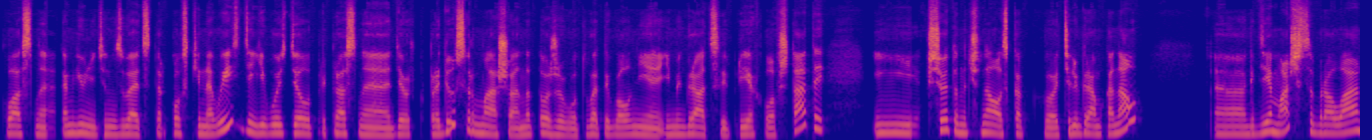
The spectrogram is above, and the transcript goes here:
классное комьюнити, называется «Тарковский на выезде». Его сделала прекрасная девушка-продюсер Маша. Она тоже вот в этой волне иммиграции приехала в Штаты. И все это начиналось как э, телеграм-канал, э, где Маша собрала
